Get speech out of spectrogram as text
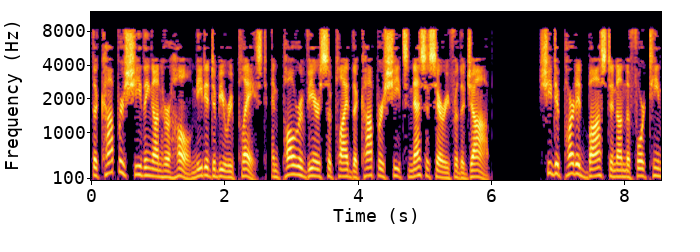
The copper sheathing on her hull needed to be replaced, and Paul Revere supplied the copper sheets necessary for the job. She departed Boston on 14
